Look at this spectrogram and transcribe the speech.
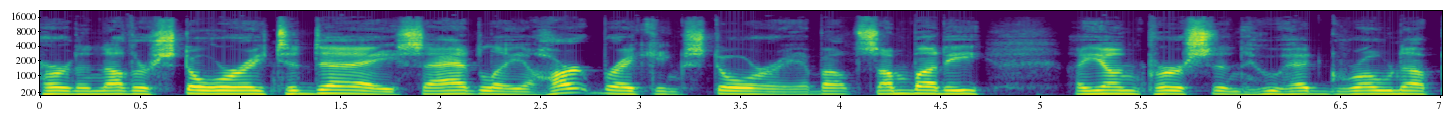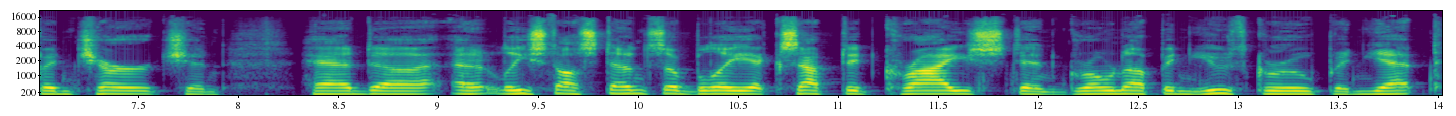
Heard another story today, sadly, a heartbreaking story about somebody, a young person who had grown up in church and had uh, at least ostensibly accepted Christ and grown up in youth group, and yet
